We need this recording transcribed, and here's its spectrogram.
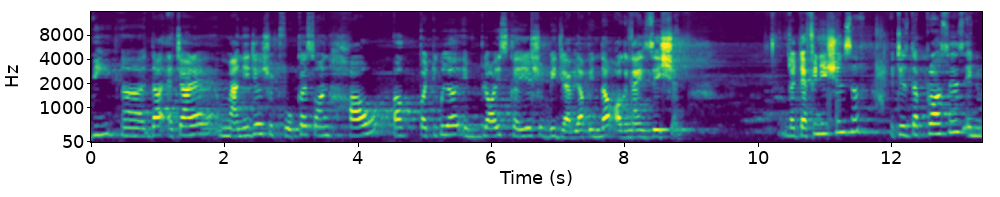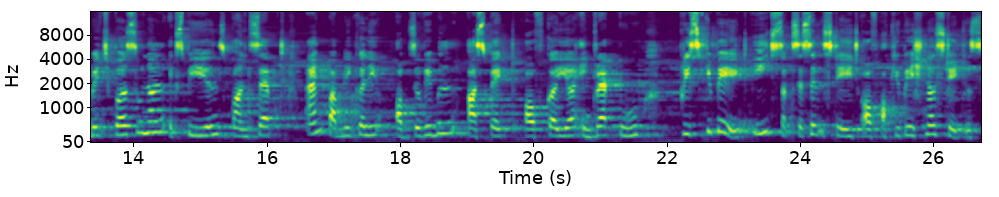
we, uh, the HR manager should focus on how a particular employee's career should be developed in the organization. The definitions of it is the process in which personal experience, concept, and publicly observable aspect of career interact to precipitate each successive stage of occupational status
